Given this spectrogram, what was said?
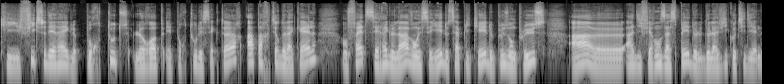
qui fixe des règles pour toute l'Europe et pour tous les secteurs, à partir de laquelle, en fait, ces règles-là vont essayer de s'appliquer de plus en plus à, euh, à différents aspects de, la vie quotidienne.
